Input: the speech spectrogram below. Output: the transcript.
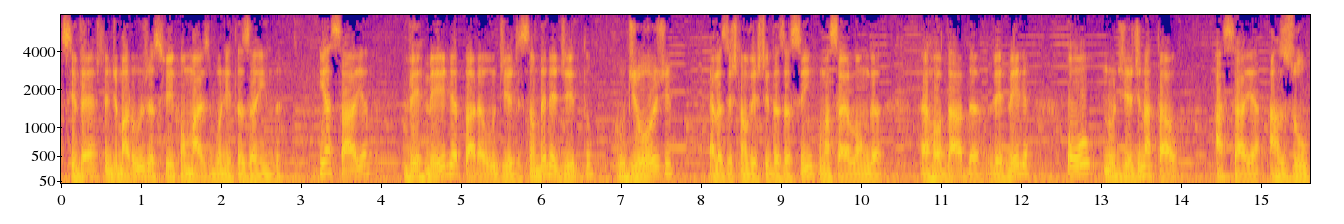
se vestem de marujas, ficam mais bonitas ainda. E a saia vermelha para o dia de São Benedito, o de hoje, elas estão vestidas assim, com uma saia longa é, rodada vermelha, ou no dia de Natal, a saia azul,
